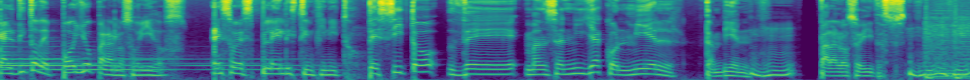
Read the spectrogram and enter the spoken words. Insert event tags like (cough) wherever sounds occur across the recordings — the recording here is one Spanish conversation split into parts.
Caldito de pollo para los oídos. Eso es playlist infinito. Tecito de manzanilla con miel también para los oídos.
